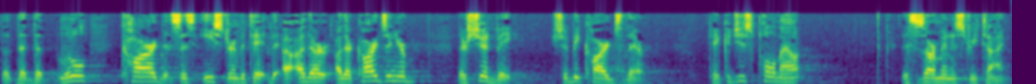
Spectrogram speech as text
The, the, the little card that says Easter invitation. Are there, are there cards in your, there should be. Should be cards there. Okay, could you just pull them out? This is our ministry time.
